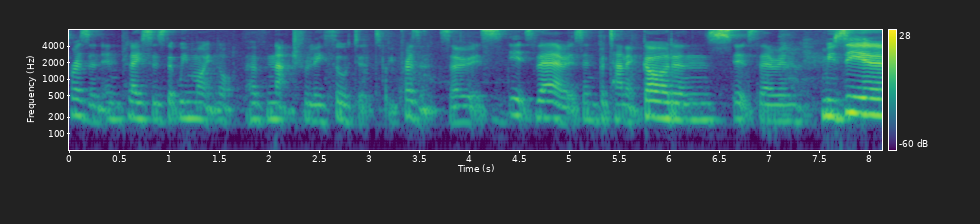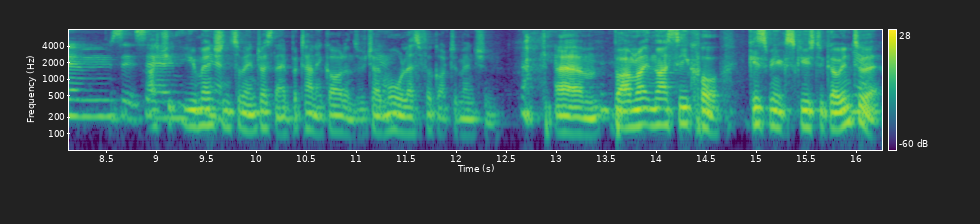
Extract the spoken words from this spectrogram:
present in places that we might not have naturally thought it to be present. So it's it's there. It's in botanic gardens. It's there in museums. It's Actually, in, you know. mentioned something interesting, Botanic Gardens, which I more or less forgot to mention. Um, but I'm writing nice sequel gives me an excuse to go into Yeah, it.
